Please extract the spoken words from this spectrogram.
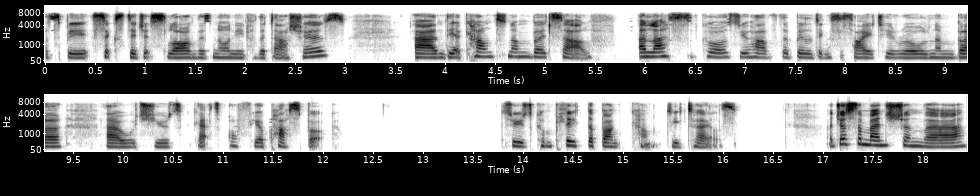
must be six digits long. There's no need for the dashes. And the account number itself, unless, of course, you have the Building Society roll number, uh, which you get off your passbook. So you complete the bank account details. Uh, just to mention there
